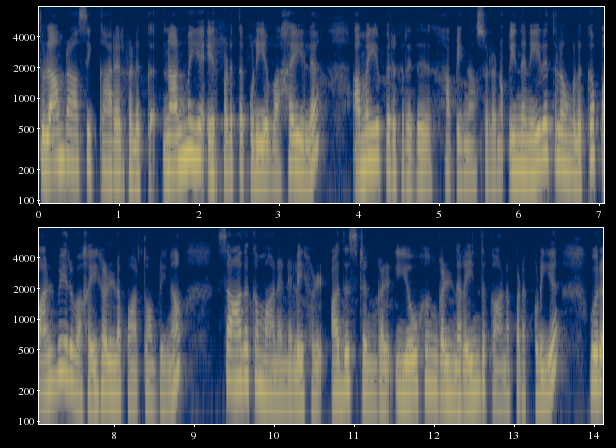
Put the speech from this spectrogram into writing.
துலாம் ராசிக்காரர்களுக்கு நன்மையை ஏற்படுத்தக்கூடிய வகையில் அமைய பெறுகிறது அப்படின்னு நான் சொல்லணும். இந்த நேரத்தில் உங்களுக்கு பல்வேறு வகைகளில் பார்த்தோம் அப்படின்னா சாதகமான நிலைகள் அதிர்ஷ்டங்கள் யோகங்கள் நிறைந்து காணப்படக்கூடிய ஒரு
